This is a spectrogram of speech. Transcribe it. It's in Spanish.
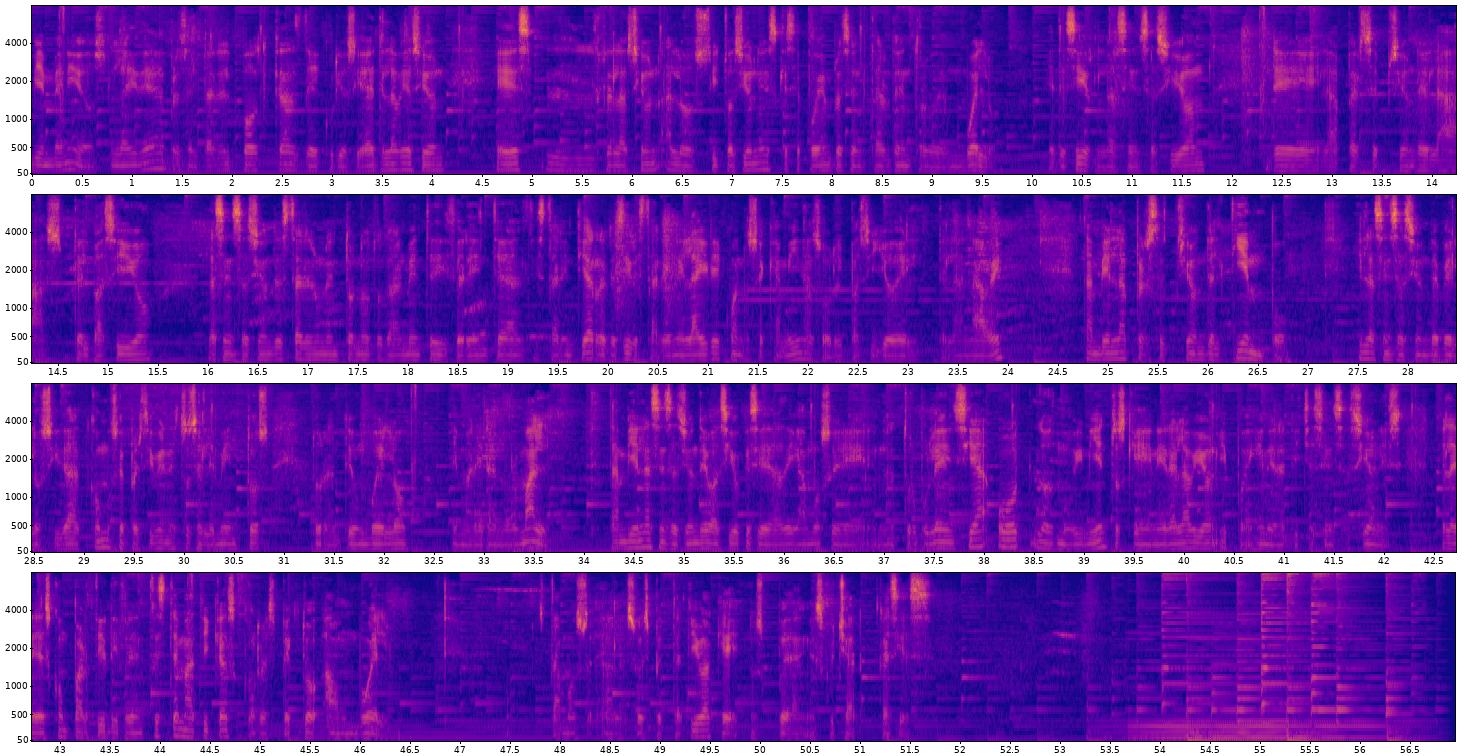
Bienvenidos. La idea de presentar el podcast de Curiosidades de la Aviación es en relación a las situaciones que se pueden presentar dentro de un vuelo, es decir, la sensación de la percepción del vacío, la sensación de estar en un entorno totalmente diferente al de estar en tierra, es decir, estar en el aire cuando se camina sobre el pasillo de la nave. También la percepción del tiempo, y la sensación de velocidad, cómo se perciben estos elementos durante un vuelo de manera normal. También la sensación de vacío que se da, digamos, en la turbulencia o los movimientos que genera el avión y pueden generar dichas sensaciones. La idea es compartir diferentes temáticas con respecto a un vuelo. Estamos a su expectativa que nos puedan escuchar. Gracias.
